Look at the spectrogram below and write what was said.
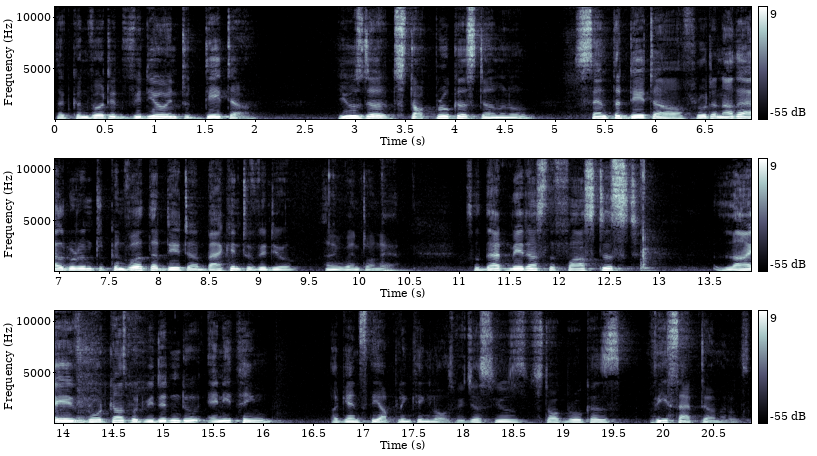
that converted video into data, used a stockbroker's terminal, sent the data off, wrote another algorithm to convert that data back into video, and it went on air. So that made us the fastest live broadcast, but we didn't do anything against the uplinking laws. We just used stockbrokers' VSAT terminals.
